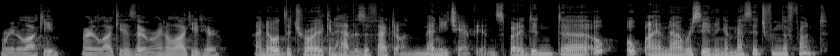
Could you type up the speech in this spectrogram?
Marina Lockheed. Marina Lockheed. Is there Marina Lockheed here? I know the Troy can have this effect on many champions, but I didn't. Uh, oh, oh, I am now receiving a message from the front.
